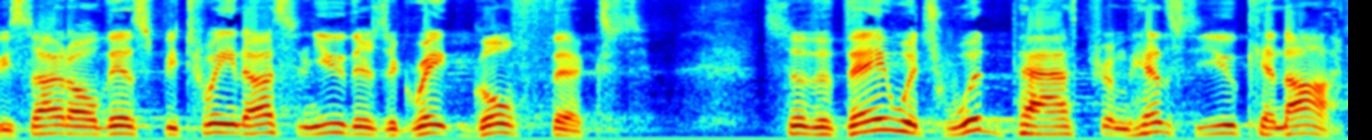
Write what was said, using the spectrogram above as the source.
Beside all this, between us and you, there's a great gulf fixed, so that they which would pass from hence to you cannot,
